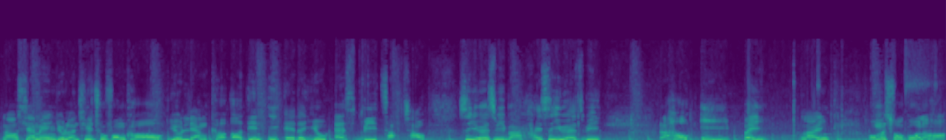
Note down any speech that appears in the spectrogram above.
然后下面有冷气出风口，有两颗二点一 A 的 USB 插槽，是 USB 吗？还是 USB？然后椅背来，我们说过了哈，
